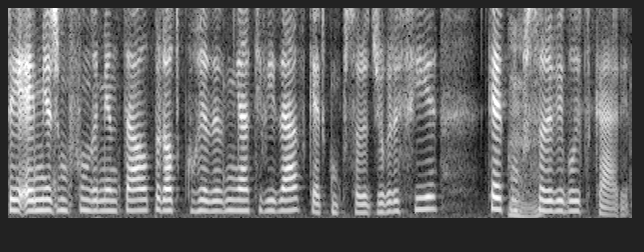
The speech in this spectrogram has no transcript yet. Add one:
é mesmo fundamental para o decorrer da minha atividade, quer como professora de Geografia, quer como uhum. professora bibliotecária.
